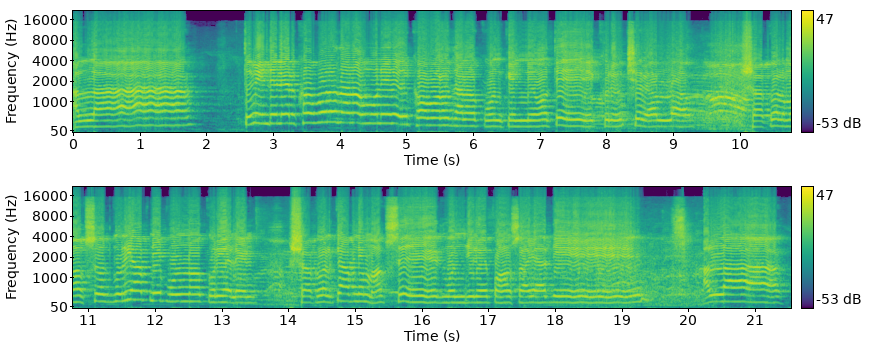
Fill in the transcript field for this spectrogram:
আল্লাহ, তুমি দিলের খবর জানো মনের খবর জানো কোন করে উঠছে আল্লাহ। সকল মকসুদ গুলি আপনি পূর্ণ করিয়ালেন সকলকে আপনি মকসেদ মঞ্জিরে পৌঁছাইয়া দেন আল্লাহ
